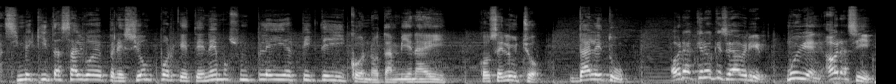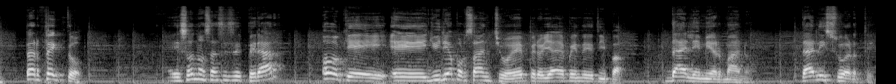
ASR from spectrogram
Así me quitas algo de presión porque tenemos un player pick de icono también ahí. José Lucho, dale tú. Ahora creo que se va a abrir. Muy bien, ahora sí. Perfecto. ¿Eso nos haces esperar? Ok, eh, yo iría por Sancho, eh, pero ya depende de tipa. Dale, mi hermano. Dale suerte.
